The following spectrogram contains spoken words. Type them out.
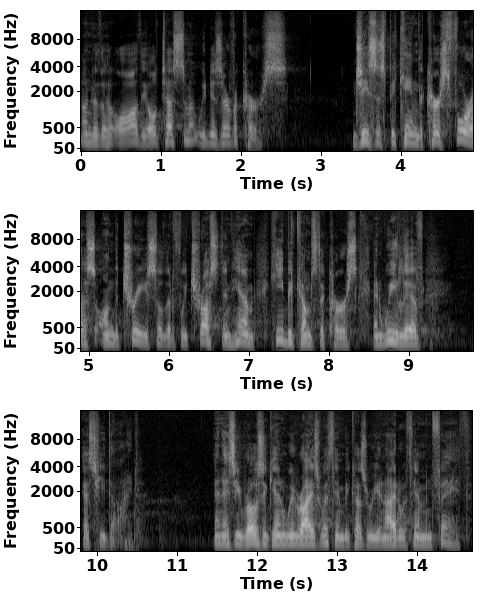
Under the law, of the Old Testament, we deserve a curse. Jesus became the curse for us on the tree so that if we trust in him, he becomes the curse and we live as he died. And as he rose again, we rise with him because we're united with him in faith.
